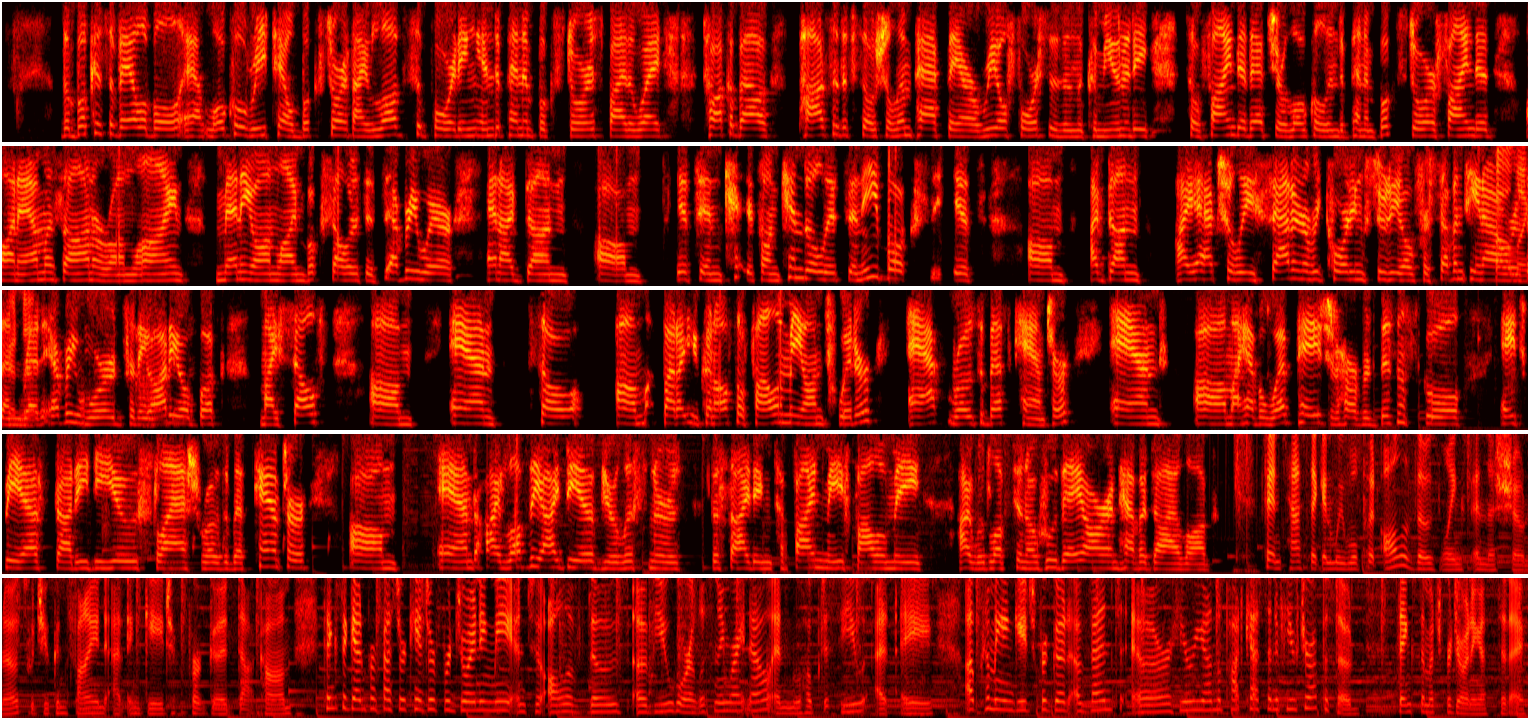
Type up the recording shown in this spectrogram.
the book is available at local retail bookstores. I love supporting independent bookstores, by the way. Talk about positive social impact. They are real forces in the community. So find it at your local independent bookstore. Find it on Amazon or online. Many online booksellers. It's everywhere. And I've done, um, it's in, it's on Kindle. It's in ebooks. It's, um, I've done I actually sat in a recording studio for 17 hours oh and read every word for the oh audio book myself. Um, and so, um, but you can also follow me on Twitter at Rosabeth Kanter. And um, I have a web page at Harvard Business School, hbs.edu slash Rosabeth Kanter. Um, and I love the idea of your listeners deciding to find me, follow me, I would love to know who they are and have a dialogue. Fantastic. And we will put all of those links in the show notes, which you can find at engageforgood.com. Thanks again, Professor Kanter, for joining me and to all of those of you who are listening right now. And we hope to see you at a upcoming Engage for Good event or hear you on the podcast in a future episode. Thanks so much for joining us today.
